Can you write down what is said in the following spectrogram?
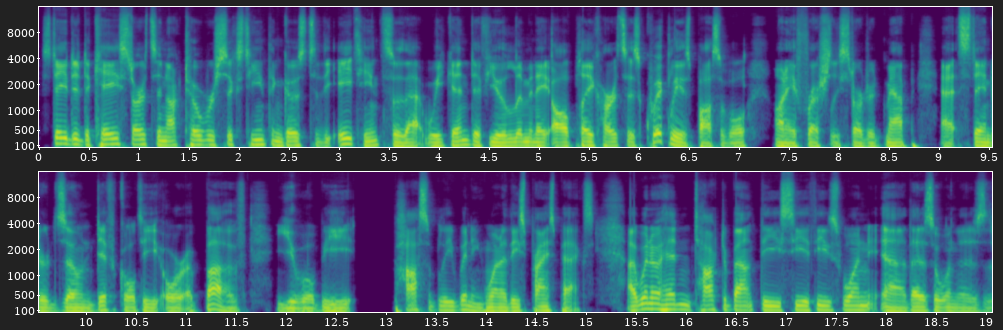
State of Decay starts in October 16th and goes to the 18th, so that weekend, if you eliminate all plague hearts as quickly as possible on a freshly started map at standard zone difficulty or above, you will be possibly winning one of these prize packs. I went ahead and talked about the Sea of Thieves one. Uh, that is the one that is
